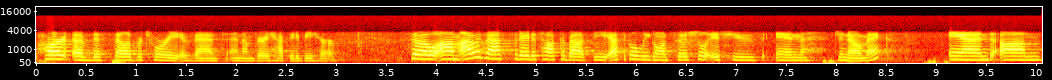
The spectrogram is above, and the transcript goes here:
part of this celebratory event, and I'm very happy to be here. So um, I was asked today to talk about the ethical, legal, and social issues in genomics. And um,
